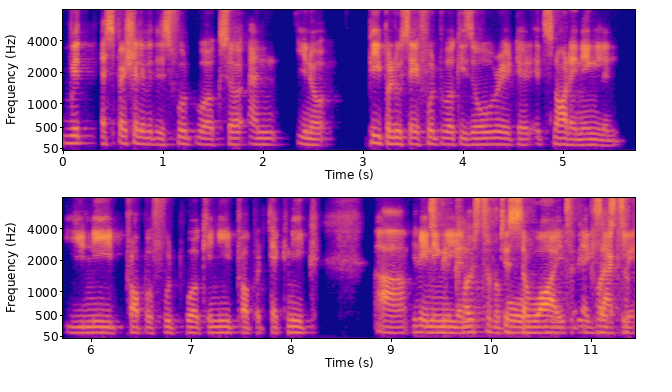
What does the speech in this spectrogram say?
with especially with his footwork. So and you know people who say footwork is overrated, it's not in England. You need proper footwork. You need proper technique uh, in England to, to survive. To exactly.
